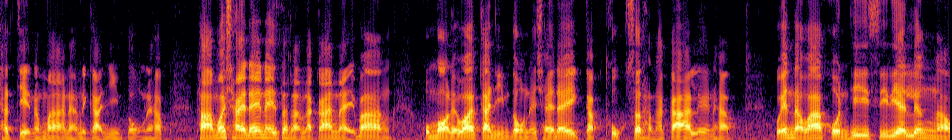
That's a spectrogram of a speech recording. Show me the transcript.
ชัดเจนมากๆนะครับในการยิงตรงนะครับ ถามว่าใช้ได้ในสถานการณ์ไหนบ้าง ผมบอกเลยว่าการยิงตรงเนี่ยใช้ได้กับทุกสถานการณ์เลยนะครับ เว้นแต่ว่าคนที่ซีเรียสเรื่องเงา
